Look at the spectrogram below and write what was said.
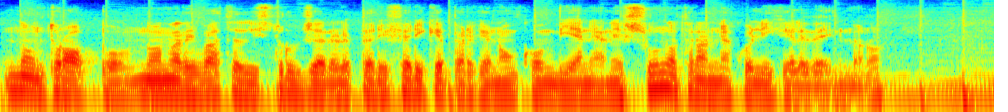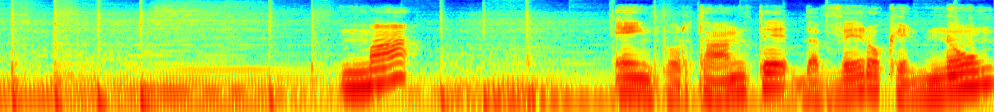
Non troppo, non arrivate a distruggere le periferiche perché non conviene a nessuno tranne a quelli che le vendono. Ma è importante davvero che non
